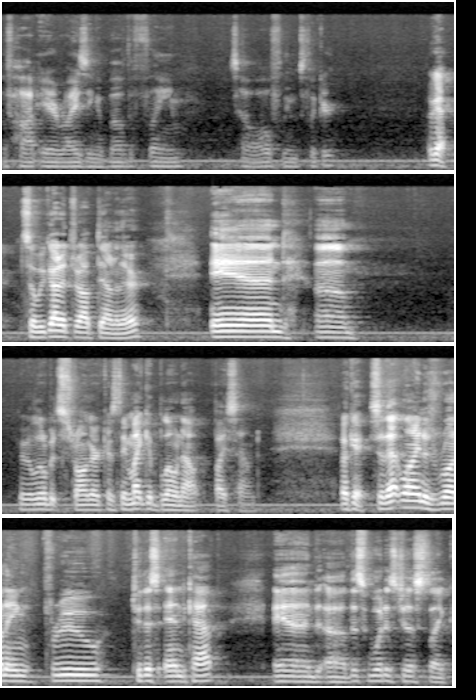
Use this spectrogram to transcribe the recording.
of hot air rising above the flame. That's how all flames flicker. Okay, so we got it dropped down in there. And um, maybe a little bit stronger because they might get blown out by sound. Okay, so that line is running through to this end cap. And uh, this wood is just like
